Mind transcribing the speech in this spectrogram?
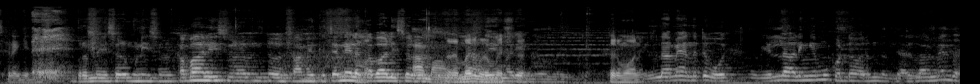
சரிங்க. பிரம்மேஸ்வரர் முனீஸ்வரர் கபாலீஸ்வரர்ன்ட்டு ஒரு சாமி இருக்கு. சென்னையில கபாலீஸ்வரர் பெருமானே. எல்லாமே வந்துட்டு எல்லா லிங்கமும் கொண்டு வந்து எல்லாமே இந்த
